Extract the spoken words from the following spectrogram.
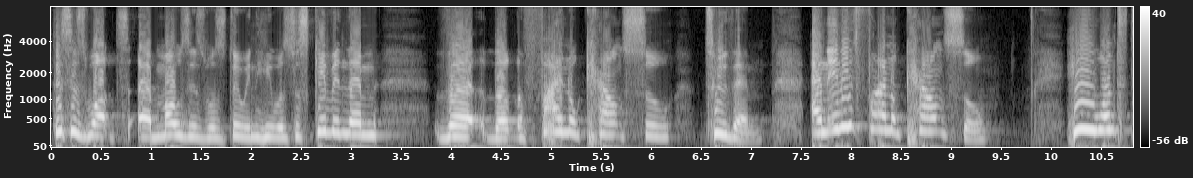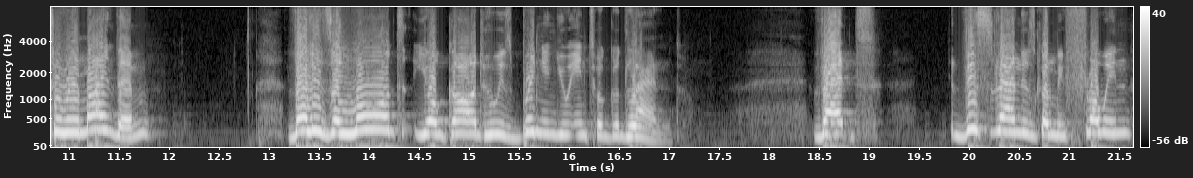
this is what uh, Moses was doing. He was just giving them the, the, the final counsel to them. And in his final counsel, he wanted to remind them that it's the Lord your God who is bringing you into a good land. That this land is going to be flowing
